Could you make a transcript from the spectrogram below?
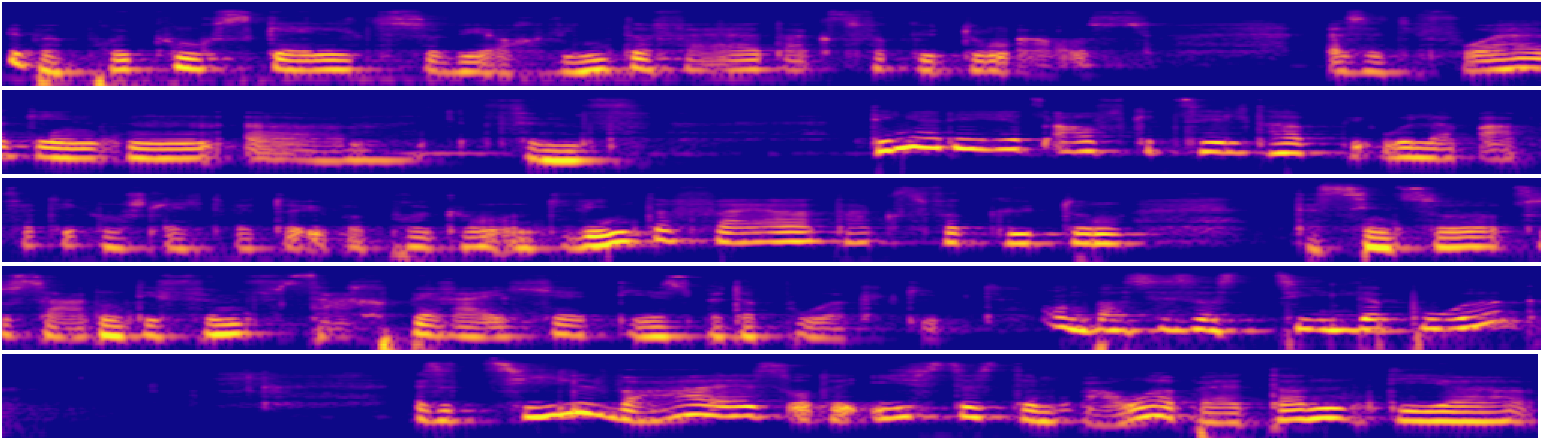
Überbrückungsgeld sowie auch Winterfeiertagsvergütung aus. Also die vorhergehenden ähm, fünf Dinge, die ich jetzt aufgezählt habe, wie Urlaub, Abfertigung, Schlechtwetterüberbrückung und Winterfeiertagsvergütung, das sind sozusagen die fünf Sachbereiche, die es bei der Burg gibt. Und was ist das Ziel der Burg? Also Ziel war es oder ist es den Bauarbeitern, die ja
